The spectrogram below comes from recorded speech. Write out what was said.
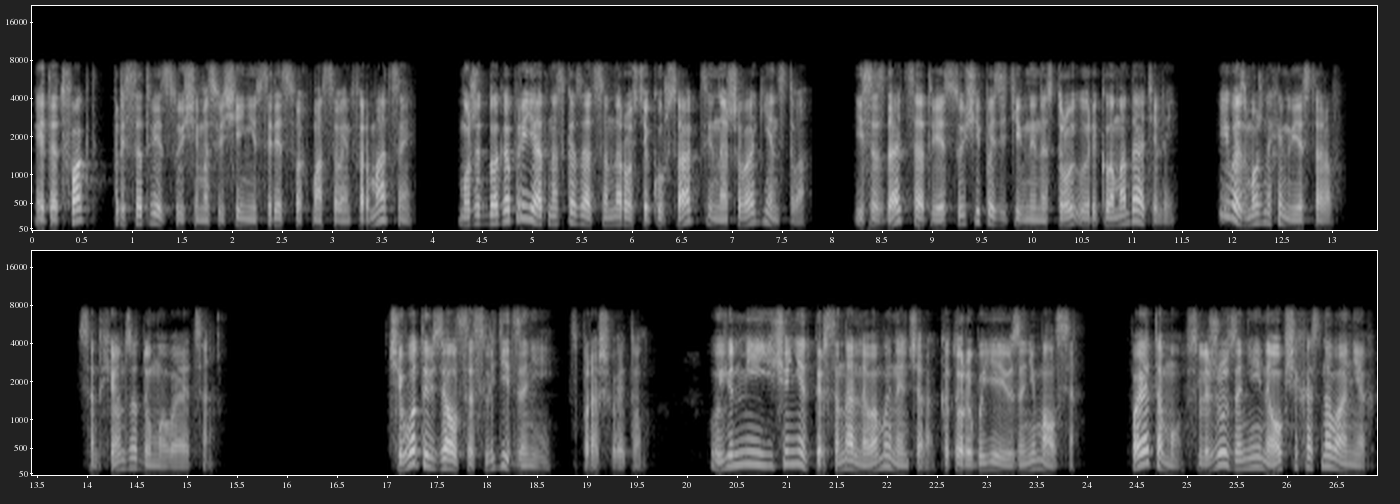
этот факт при соответствующем освещении в средствах массовой информации может благоприятно сказаться на росте курса акций нашего агентства и создать соответствующий позитивный настрой у рекламодателей, и возможных инвесторов. Сэнхён задумывается. «Чего ты взялся следить за ней?» – спрашивает он. «У Юнми еще нет персонального менеджера, который бы ею занимался. Поэтому слежу за ней на общих основаниях,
